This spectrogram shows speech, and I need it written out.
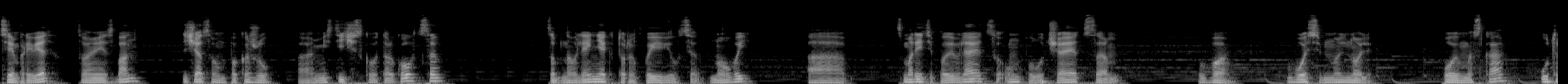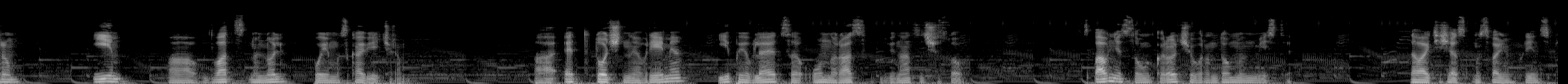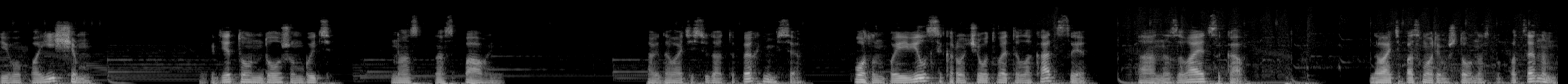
Всем привет, с вами Избан. Сейчас я вам покажу а, мистического торговца с обновления, который появился новый. А, смотрите, появляется он, получается, в 8.00 по МСК утром и а, в 20.00 по МСК вечером. А, это точное время и появляется он раз в 12 часов. Спавнится он, короче, в рандомном месте. Давайте сейчас мы с вами, в принципе, его поищем. Где-то он должен быть у нас на спавне. Так, давайте сюда тпхнемся. Вот он появился, короче, вот в этой локации. А, называется Каф. Давайте посмотрим, что у нас тут по ценам.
